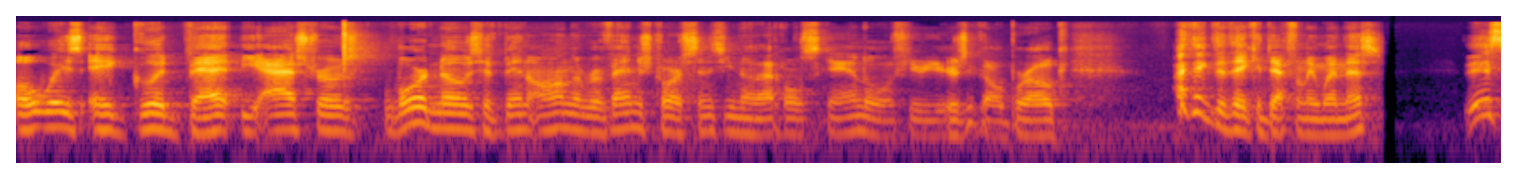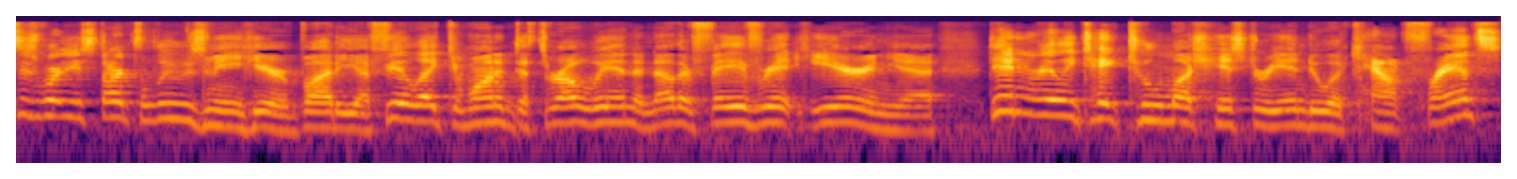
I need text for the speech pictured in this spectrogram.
always a good bet. The Astros, Lord knows, have been on the revenge tour since, you know, that whole scandal a few years ago broke. I think that they could definitely win this. This is where you start to lose me here, buddy. I feel like you wanted to throw in another favorite here and you didn't really take too much history into account. France,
